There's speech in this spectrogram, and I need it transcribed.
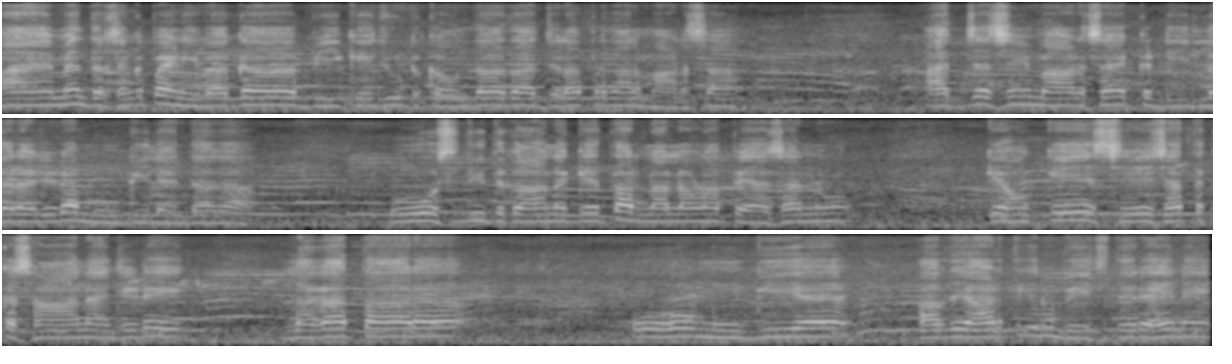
ਮੈਂ ਮਹਿੰਦਰ ਸਿੰਘ ਭੈਣੀ ਵਾਗਾ ਬੀਕੇਯੂ ਟਕਾਉਂਦਾ ਦਾ ਜ਼ਿਲ੍ਹਾ ਪ੍ਰਧਾਨ ਮਾਨਸਾ। ਅੱਜ ਅਸੀਂ ਮਾਨਸਾ ਇੱਕ ਡੀਲਰ ਆ ਜਿਹੜਾ ਮੂੰਗੀ ਲੈਂਦਾ ਲੈਂਦਾਗਾ ਉਸ ਦੀ ਦੁਕਾਨ ਅੱਗੇ ਧਰਨਾ ਲਾਉਣਾ ਪਿਆ ਸਾਨੂੰ, ਕਿਉਂਕਿ 6-7 ਕਿਸਾਨ ਆ ਜਿਹੜੇ ਲਗਾਤਾਰ ਉਹ ਮੂੰਗੀ ਹੈ, ਆਪਦੇ ਆੜਤੀ ਨੂੰ ਵੇਚਦੇ ਰਹੇ ਨੇ।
